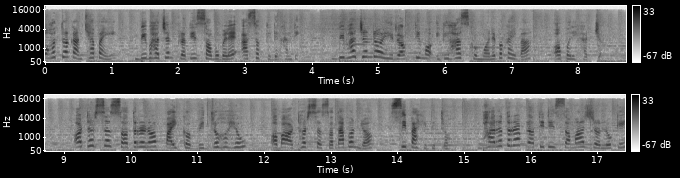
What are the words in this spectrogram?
महत्वाकाङ्क्षा पनि विभाजन प्रति सबुब आसक्ति देखा विभाजन र यो रक्तिम इतिहासको मन पकइ अपरिह्य अठरस सतर र पक विद्रोह हौ अब अठरस सतावनर सिपाही विद्रोह भारत र प्रति समर लोके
